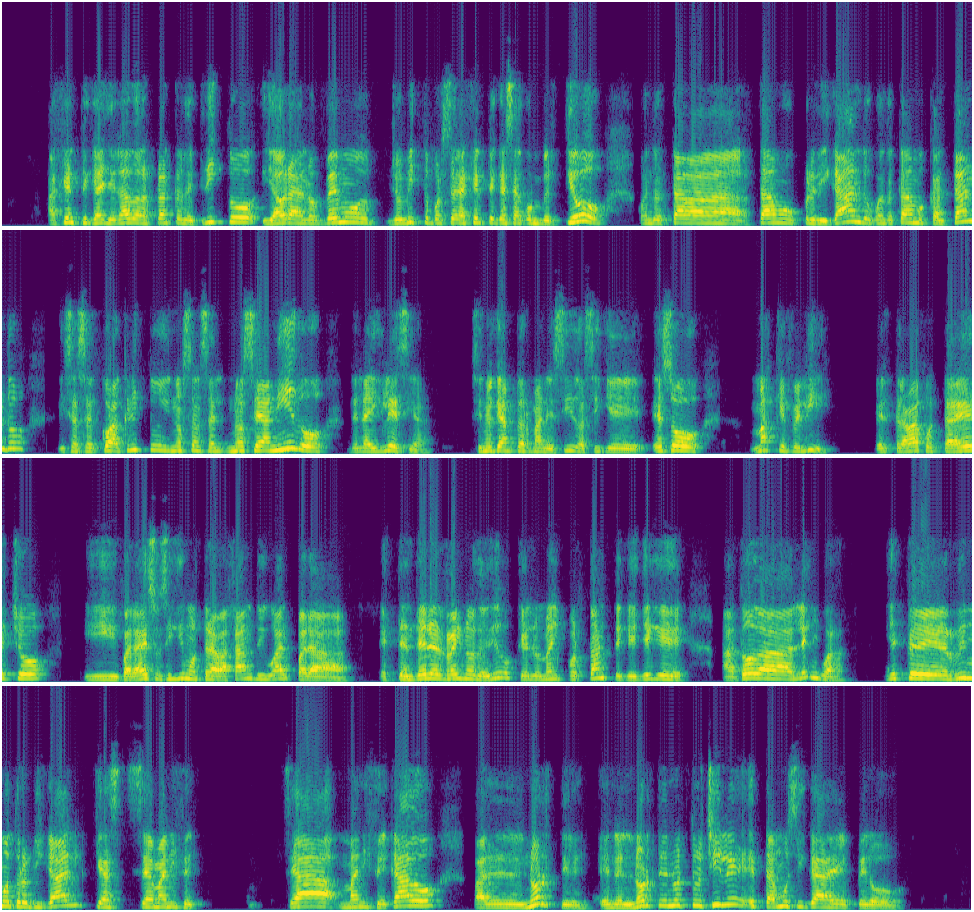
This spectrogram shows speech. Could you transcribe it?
A gente que ha llegado a las plantas de Cristo y ahora los vemos, yo he visto por ser a gente que se convirtió cuando estaba, estábamos predicando, cuando estábamos cantando y se acercó a Cristo y no se, han, no se han ido de la iglesia, sino que han permanecido. Así que eso, más que feliz, el trabajo está hecho, y para eso seguimos trabajando igual para extender el reino de Dios, que es lo más importante, que llegue a toda lengua. Y este ritmo tropical que se ha, se ha para el norte, en el norte de nuestro Chile, esta música es pero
